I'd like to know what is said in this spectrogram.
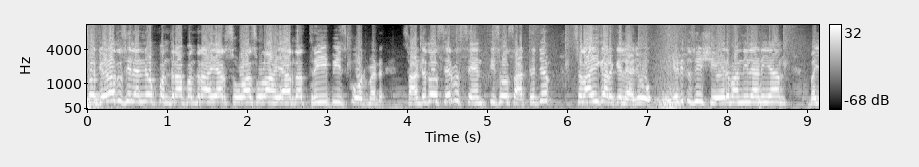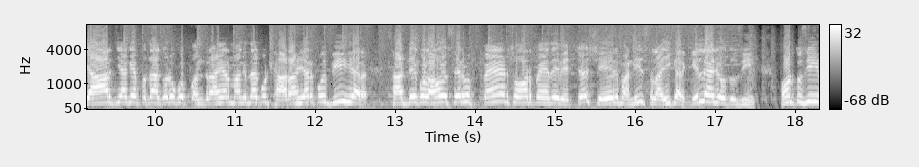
ਸੋ ਜਿਹੜਾ ਤੁਸੀਂ ਲੈਂਦੇ ਹੋ 15 15000 16 16000 ਦਾ 3 ਪੀਸ ਕੋਟ ਪੈਂਟ ਸਾਡੇ ਤੋਂ ਸਿਰਫ 3760 'ਚ ਸਿਲਾਈ ਕਰਕੇ ਲੈ ਜਾਓ। ਜਿਹੜੀ ਤੁਸੀਂ ਸ਼ੇਰਵਾਨੀ ਲੈਣੀ ਆ ਬਾਜ਼ਾਰ 'ਚ ਜਾ ਕੇ ਪਤਾ ਕਰੋ ਕੋਈ 15000 ਮੰਗਦਾ, ਕੋਈ 18000 ਕੋਈ 20000 ਸਾਡੇ ਕੋਲ ਆਓ ਸਿਰਫ 6500 ਰੁਪਏ ਦੇ ਵਿੱਚ ਸ਼ੇਰਵਾਨੀ ਸਿਲਾਈ ਕਰਕੇ ਲੈ ਜਾਓ ਤੁਸੀਂ। ਹੁਣ ਤੁਸੀਂ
